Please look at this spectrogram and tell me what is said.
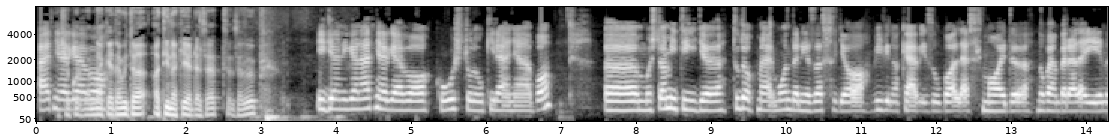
átnyergelve... És akkor neked, amit a, a Tina kérdezett az előbb. Igen, igen, átnyergelve a kóstolók irányába. Most amit így tudok már mondani, az az, hogy a Vivina kávézóban lesz majd november elején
